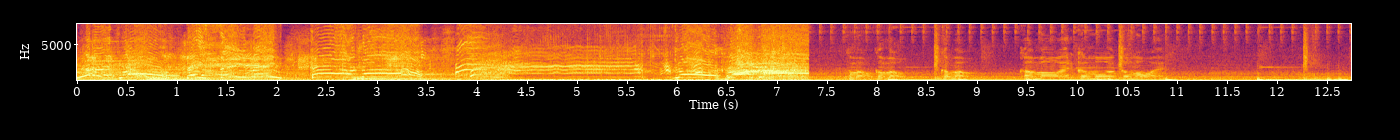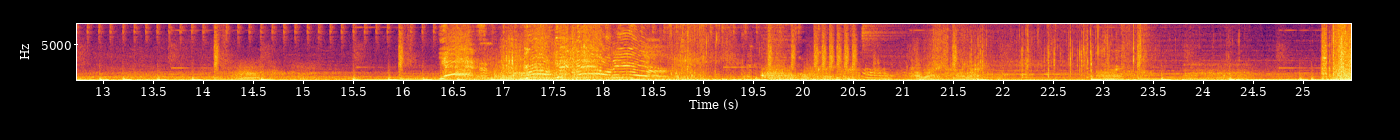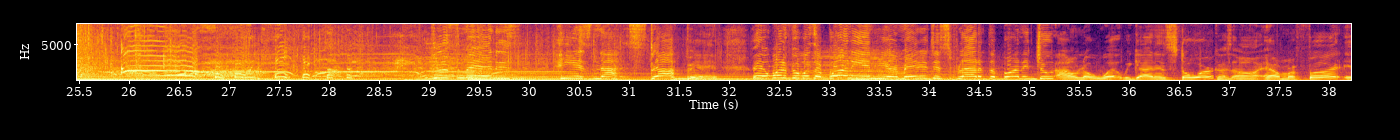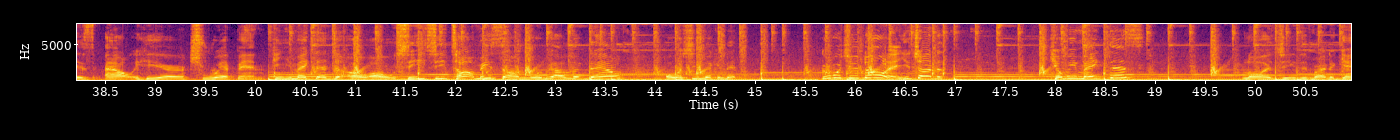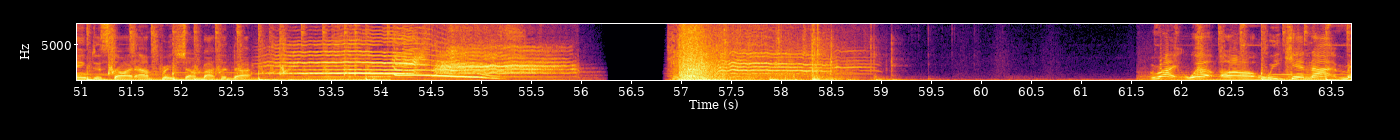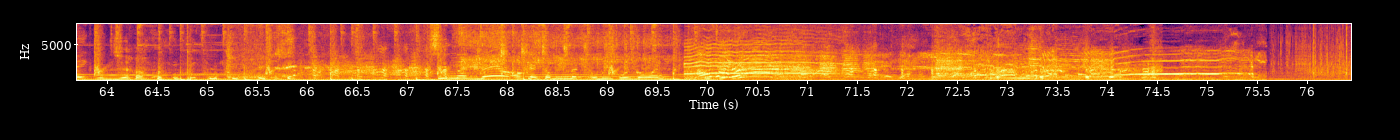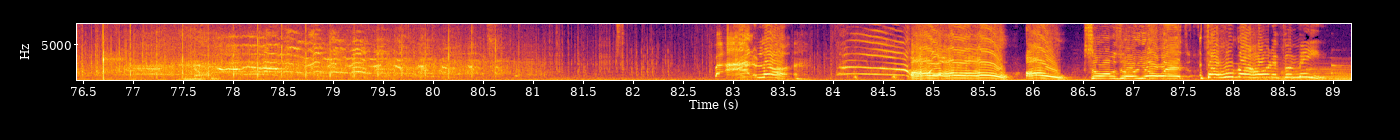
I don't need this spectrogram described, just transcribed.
What I do? They see me? Hell no! Go, bro, go! Is not stopping. Man, what if it was a bunny in here, man? It just splattered the bunny juice. I don't know what we got in store because uh, Elmer Fudd is out here tripping. Can you make that jump? Oh, oh, see, she taught me something. We gotta look down or was she looking at? Good, what you doing? You trying to, can we make this? Lord Jesus, bro, the game just started. I'm pretty sure I'm about to die. Right. Well, uh, we cannot make the jump. she looked down. Okay, so we look. We, we're going. Look, Oh, oh, oh, oh. So, so your ass. so who gonna hold it for me?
